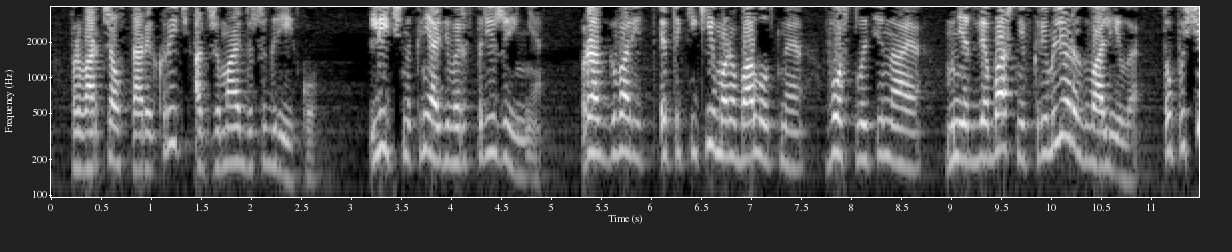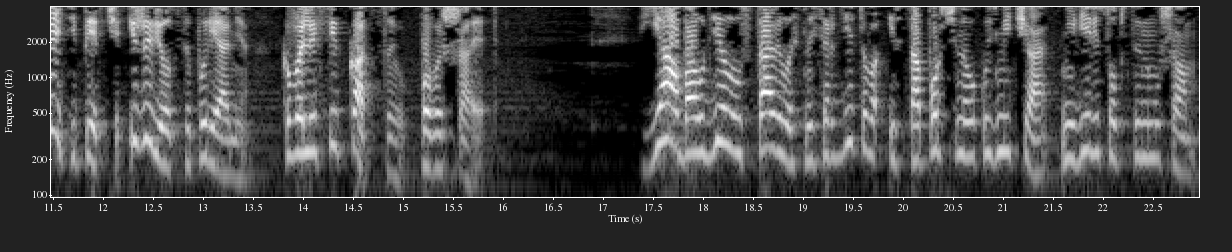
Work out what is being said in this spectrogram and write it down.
— проворчал старый хрыч, отжимая душегрейку. «Лично князево распоряжение». Раз, говорит, это кикимора болотная, вошь плотяная, мне две башни в Кремле развалила, то пущай теперь и живет с ипурями, квалификацию повышает. Я обалдела уставилась на сердитого и встопорщенного Кузьмича, не веря собственным ушам.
